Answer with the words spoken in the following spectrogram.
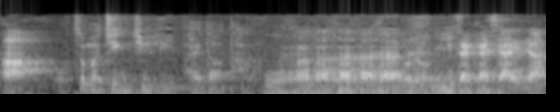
啊，我这么近距离拍到他，不容易。你再看下一张，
